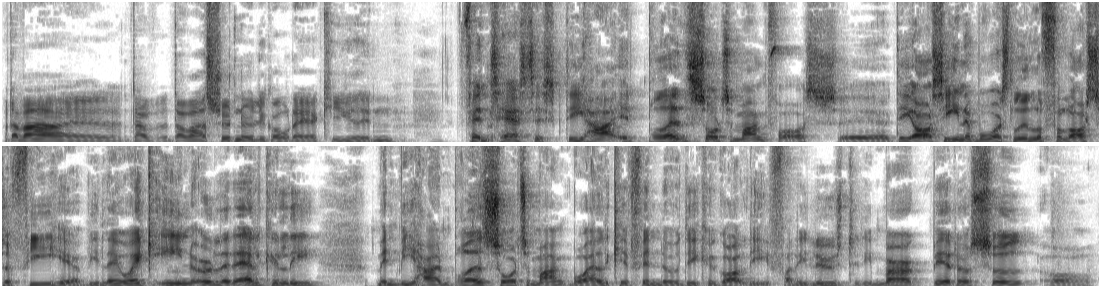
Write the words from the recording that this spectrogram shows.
Og der var, øh, der, der var 17 øl i går, da jeg kiggede ind. Fantastisk. De har et bredt sortiment for os. Øh, Det er også en af vores lille filosofi her. Vi laver ikke en øl af alkali, men vi har en bred sortiment, hvor alle kan finde noget, de kan godt lide. Fra de lys til de mørk, bitter, sød og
